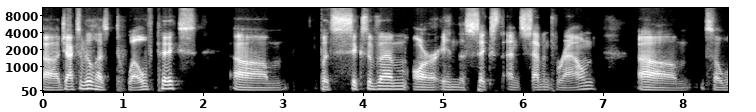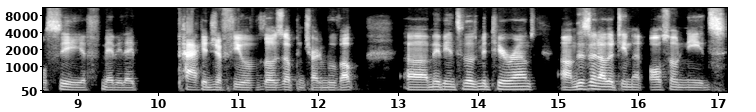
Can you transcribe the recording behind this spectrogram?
Uh, Jacksonville has 12 picks, um, but six of them are in the sixth and seventh round. Um, so we'll see if maybe they package a few of those up and try to move up uh, maybe into those mid tier rounds. Um, this is another team that also needs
